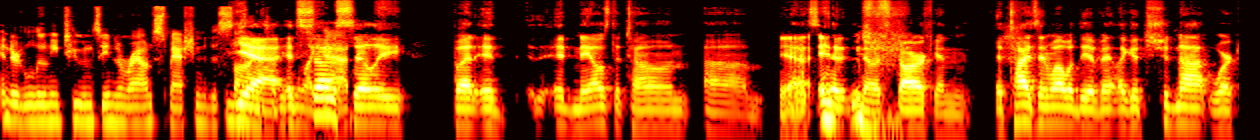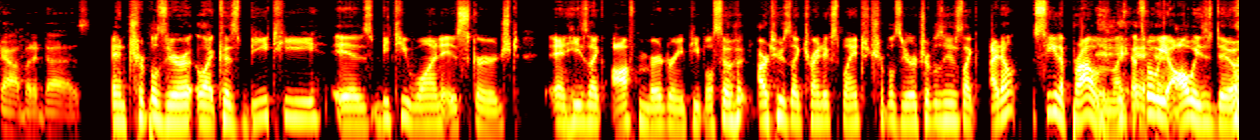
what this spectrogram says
inter Looney Tune scenes around, smashing into signs. yeah it's like so that. silly but it it nails the tone um Yeah, yeah it's, and- it- you know it's dark and it ties in well with the event like it should not work out but it does and triple zero like because bt is bt one is scourged and he's like off murdering people. So r2's like trying to explain to triple zero triple zero's like i don't see the problem. Like that's what we always do.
